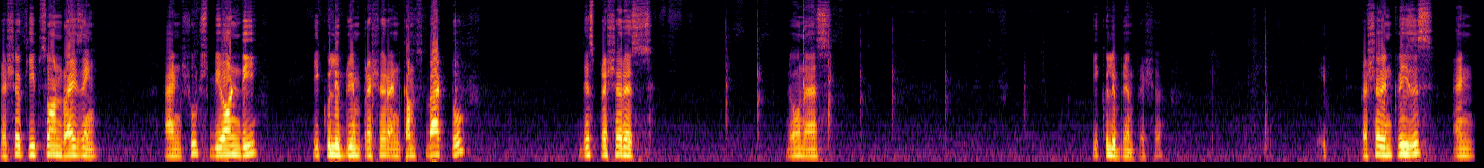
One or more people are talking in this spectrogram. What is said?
pressure keeps on rising and shoots beyond the equilibrium pressure and comes back to this pressure is known as equilibrium pressure. It pressure increases and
